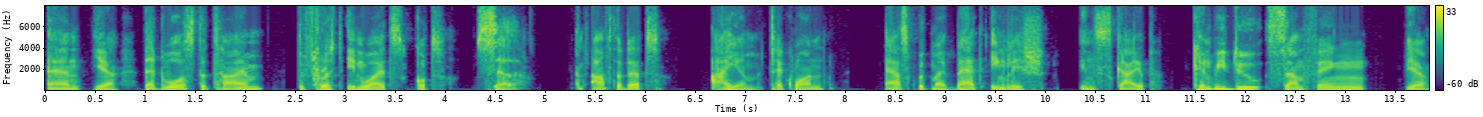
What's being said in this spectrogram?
And yeah, that was the time the first invites got sell. And after that, I am Tech One asked with my bad English in Skype, can we do something? Yeah,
